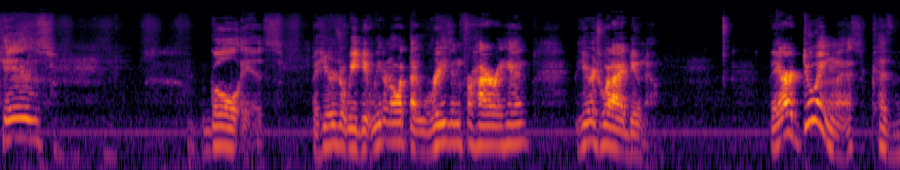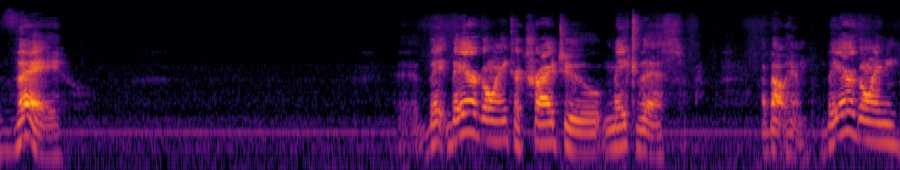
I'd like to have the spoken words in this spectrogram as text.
his goal is. But here's what we do. We don't know what the reason for hiring him. Here's what I do know. They are doing this because they they they are going to try to make this about him. They are going,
